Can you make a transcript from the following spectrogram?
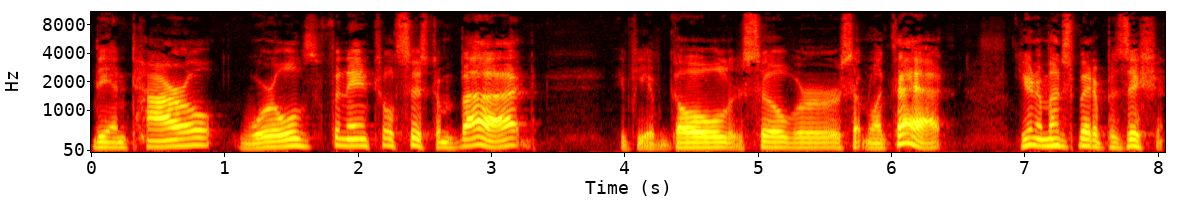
the entire world's financial system. But if you have gold or silver or something like that, you're in a much better position.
